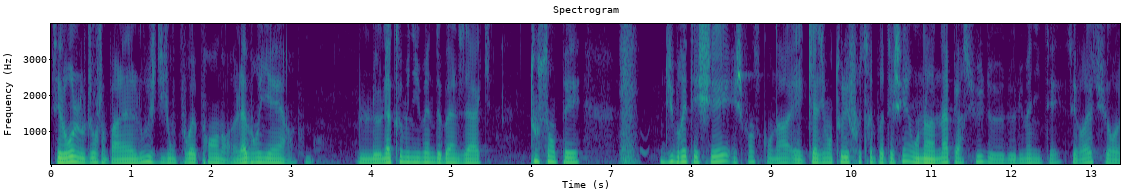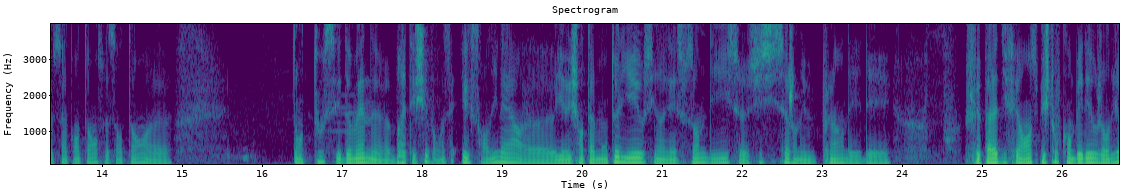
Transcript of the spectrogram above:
C'est drôle, l'autre jour, j'en parlais à Lou, je dis on pourrait prendre La Bruyère, le... La commune humaine de Balzac, Tous en paix, du Brett Eché, et je pense qu'on a, et quasiment tous les frustrés de Brett Eché, on a un aperçu de, de l'humanité. C'est vrai, sur euh, 50 ans, 60 ans. euh, dans tous ces domaines, euh, Brett Eché, pour moi, c'est extraordinaire. Euh, Il y avait Chantal Montelier aussi dans les années 70. Euh, si, si, ça, j'en ai eu plein. Des, des... Je fais pas la différence. Puis je trouve qu'en BD aujourd'hui,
